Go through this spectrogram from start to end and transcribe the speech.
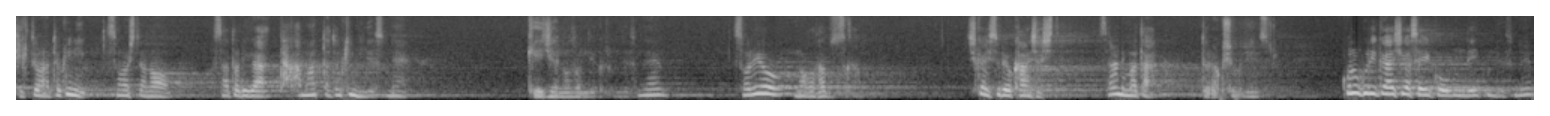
適当な時にその人の悟りが高まった時にですね啓示が望んでくるんですね。それを孫さず使うしかしそれを感謝してさらにまた努力精進する。この繰り返しが成功を生んでいくんですね。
